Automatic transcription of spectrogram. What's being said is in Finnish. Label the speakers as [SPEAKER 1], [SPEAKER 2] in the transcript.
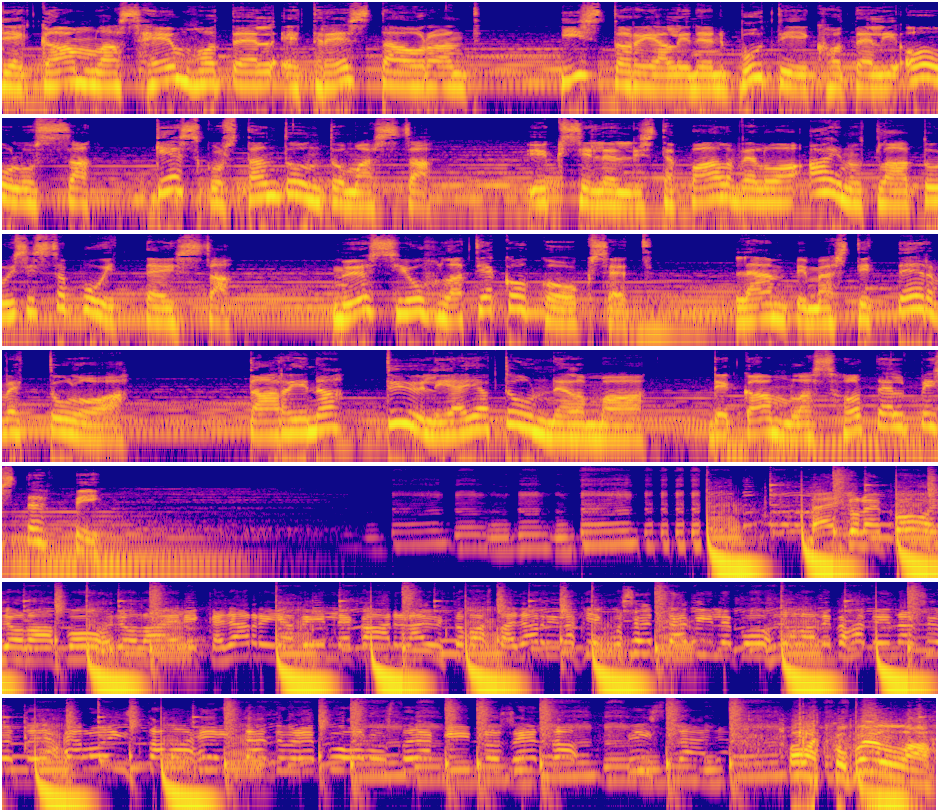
[SPEAKER 1] De Gamlas Hemhotel et Restaurant, historiallinen boutique-hotelli Oulussa, keskustan tuntumassa. Yksilöllistä palvelua ainutlaatuisissa puitteissa. Myös juhlat ja kokoukset. Lämpimästi tervetuloa. Tarina, tyyliä ja tunnelmaa. degamlashotel.fi
[SPEAKER 2] Näin tulee Pohjola, Pohjola, eli Jari ja Ville kahdella yhtä vastaan. Jarillakin kun syöttää Ville Pohjola, niin vähän mennä syöttää ja loistava heittäytyminen puolustaja Kintoselta. Pistää.
[SPEAKER 3] Alakko pelaa?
